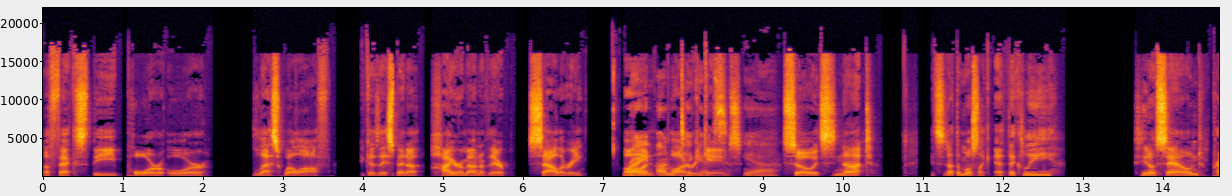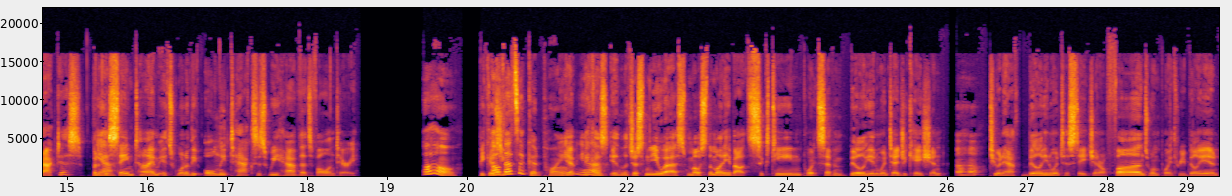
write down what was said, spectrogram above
affects the poor or less well off because they spend a higher amount of their salary on, lottery tickets. games. Yeah. So it's not it's not the most like ethically you know sound practice, but at the same time it's one of the only taxes we have that's voluntary. Oh, because oh, that's a good point. Yep, yeah. because in, just in the U.S., most of the money, about sixteen point seven billion, went to education. uh huh. Two and a half billion went to state general funds. One point three billion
